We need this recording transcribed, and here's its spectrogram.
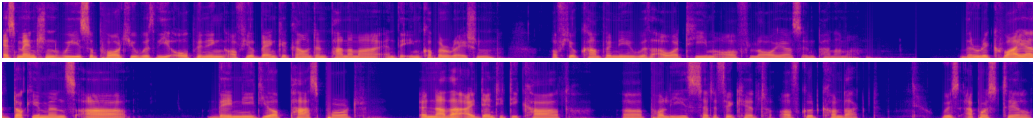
As mentioned, we support you with the opening of your bank account in Panama and the incorporation of your company with our team of lawyers in Panama. The required documents are they need your passport, another identity card, a police certificate of good conduct with apostille,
